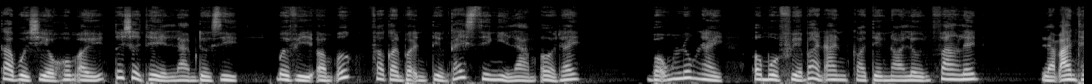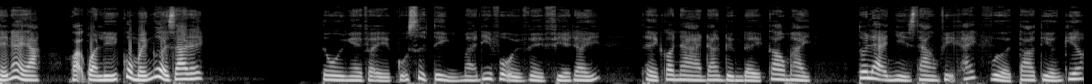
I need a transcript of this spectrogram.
Cả buổi chiều hôm ấy tôi chẳng thể làm được gì, bởi vì ấm ức và còn bận tìm cách xin nghỉ làm ở đây. Bỗng lúc này, ở một phía bàn ăn có tiếng nói lớn vang lên. Làm ăn thế này à? Gọi quản lý của mấy người ra đây. Tôi nghe vậy cũng sự tỉnh mà đi vội về phía đấy. Thấy con à đang đứng đấy cao mày. Tôi lại nhìn sang vị khách vừa to tiếng kia,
